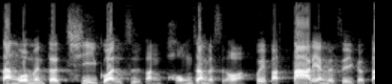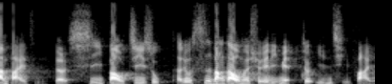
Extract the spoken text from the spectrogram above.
当我们的器官脂肪膨胀的时候啊，会把大量的这个蛋白质的细胞激素，它就释放到我们血液里面，就引起发炎。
